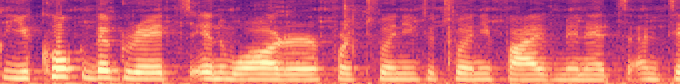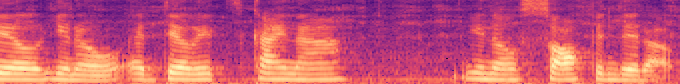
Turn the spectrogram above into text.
you cook the grits in water for 20 to 25 minutes until you know until it's kind of you know softened it up.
